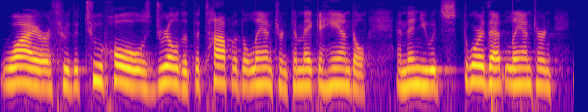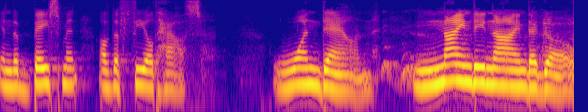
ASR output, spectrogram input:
wire through the two holes drilled at the top of the lantern to make a handle, and then you would store that lantern in the basement of the field house. One down, 99 to go.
